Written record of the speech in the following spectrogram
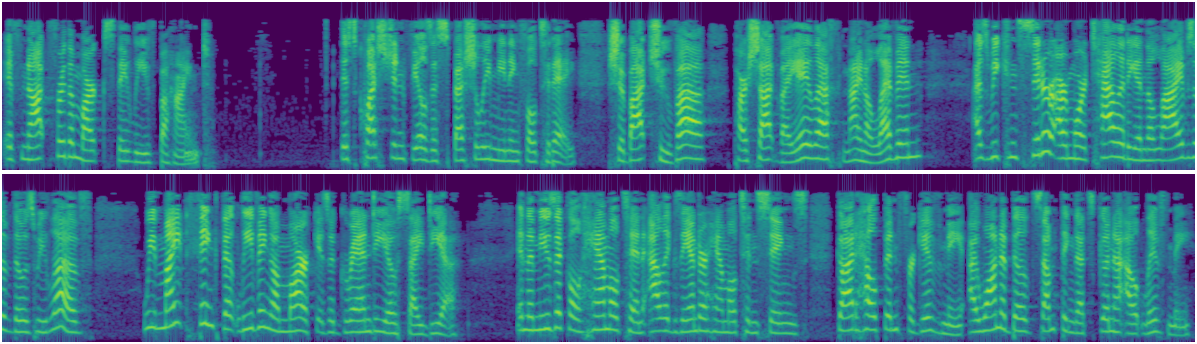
if not for the marks they leave behind? This question feels especially meaningful today. Shabbat Shuvah, Parshat Vayelech, 9-11. As we consider our mortality and the lives of those we love, we might think that leaving a mark is a grandiose idea. In the musical Hamilton, Alexander Hamilton sings, God help and forgive me. I want to build something that's going to outlive me.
